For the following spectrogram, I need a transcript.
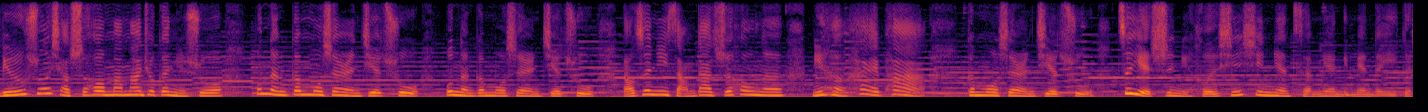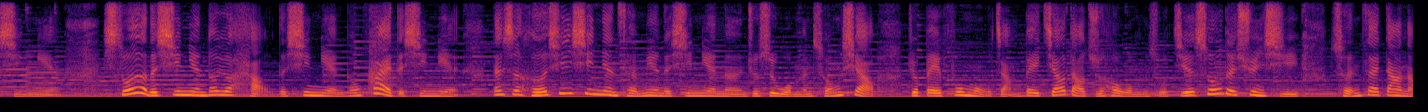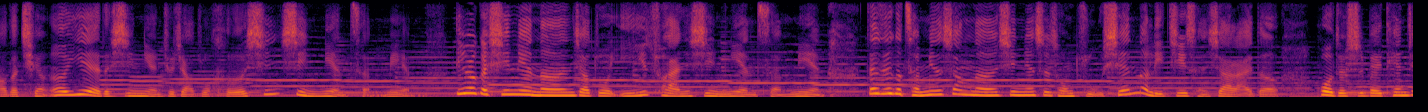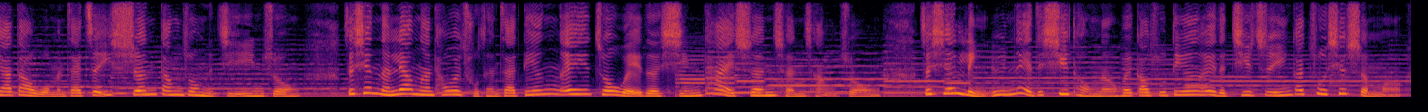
比如说，小时候妈妈就跟你说，不能跟陌生人接触，不能跟陌生人接触，导致你长大之后呢，你很害怕。跟陌生人接触，这也是你核心信念层面里面的一个信念。所有的信念都有好的信念跟坏的信念，但是核心信念层面的信念呢，就是我们从小就被父母长辈教导之后，我们所接收的讯息，存在大脑的前额叶的信念，就叫做核心信念层面。第二个信念呢，叫做遗传信念层面。在这个层面上呢，信念是从祖先那里继承下来的，或者是被添加到我们在这一生当中的基因中。这些能量呢，它会储存在 DNA 周围的形态生成场中。这些领域内的系统呢，会告诉 DNA 的机制应该做些什么。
